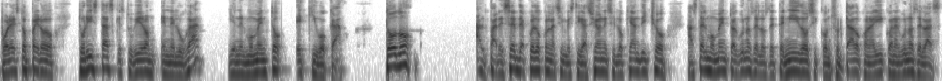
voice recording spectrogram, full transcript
por, esto, pero turistas que estuvieron en el lugar y en el momento equivocado. Todo al parecer, de acuerdo con las investigaciones y lo que han dicho hasta el momento algunos de los detenidos y consultado con ahí con algunos de las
